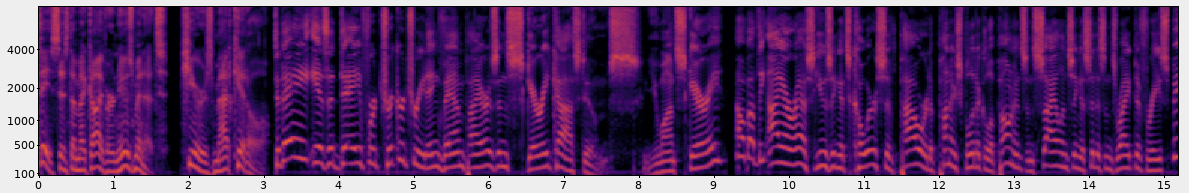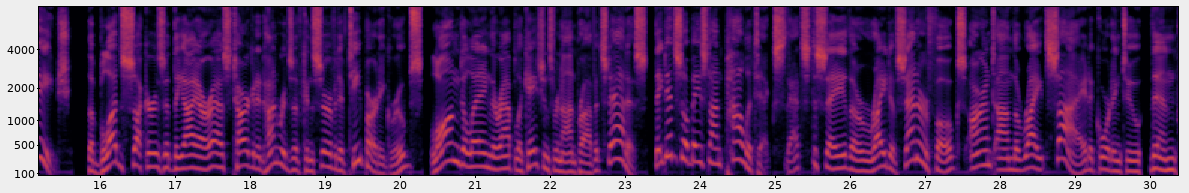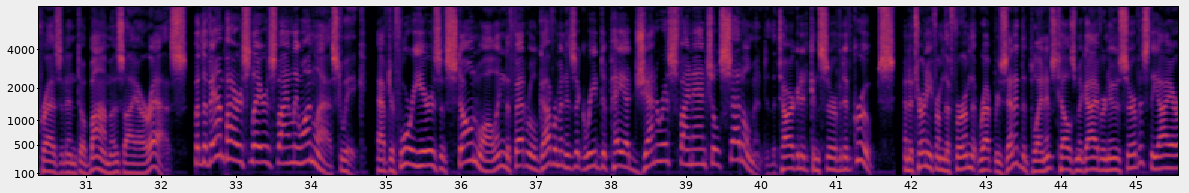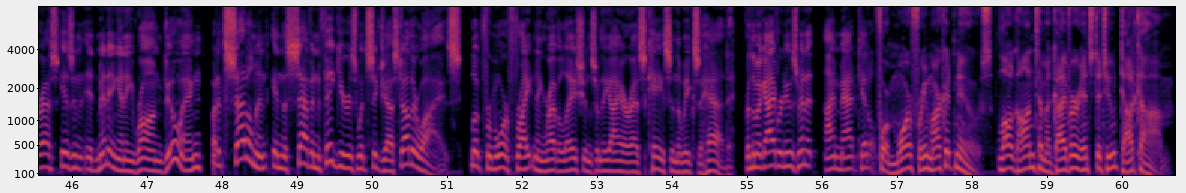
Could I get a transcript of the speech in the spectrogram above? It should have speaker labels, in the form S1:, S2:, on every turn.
S1: This is the MacIver News Minute. Here's Matt Kittle.
S2: Today is a day for trick or treating, vampires, in scary costumes. You want scary? How about the IRS using its coercive power to punish political opponents and silencing a citizen's right to free speech? The bloodsuckers at the IRS targeted hundreds of conservative Tea Party groups, long delaying their applications for nonprofit status. They did so based on politics. That's to say, the right of center folks aren't on the right side, according to then President Obama's IRS. But the vampire slayers finally won last week. After four years of stonewalling, the federal government has agreed to pay a generous financial settlement to the targeted conservative groups. An attorney from the firm that represented the plaintiffs tells MacIver News Service the IRS isn't admitting any wrongdoing, but its settlement in the seven figures would suggest otherwise. Look for more frightening revelations from the IRS case in the weeks ahead. For the MacIver News Minute, I'm Matt Kittle.
S1: For more free market news, log on to MacIverInstitute.com.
